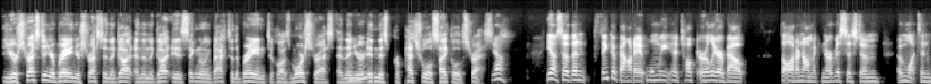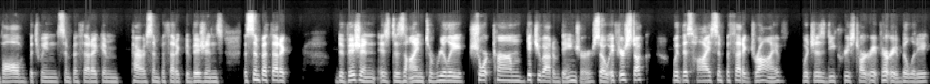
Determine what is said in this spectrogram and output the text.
you're stressed in your brain, you're stressed in the gut, and then the gut is signaling back to the brain to cause more stress. And then mm-hmm. you're in this perpetual cycle of stress. Yeah. Yeah. So then think about it when we had talked earlier about the autonomic nervous system and what's involved between sympathetic and parasympathetic divisions. The sympathetic division is designed to really short term get you out of danger. So if you're stuck with this high sympathetic drive, which is decreased heart rate variability,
